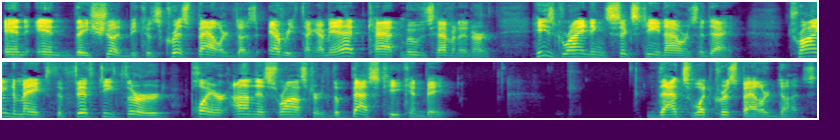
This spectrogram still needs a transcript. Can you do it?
and and they should because Chris Ballard does everything. I mean, that cat moves heaven and earth. He's grinding 16 hours a day trying to make the 53rd player on this roster the best he can be. That's what Chris Ballard does.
